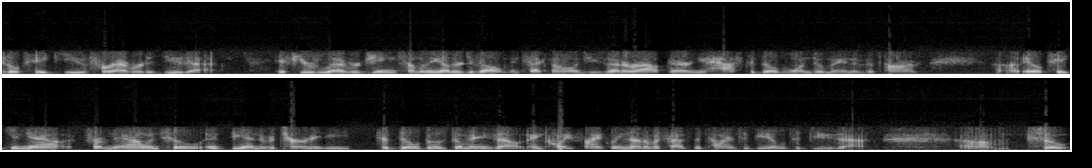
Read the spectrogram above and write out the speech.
it'll take you forever to do that. If you're leveraging some of the other development technologies that are out there, and you have to build one domain at a time, uh, it'll take you now from now until at the end of eternity to build those domains out. And quite frankly, none of us has the time to be able to do that. Um, so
